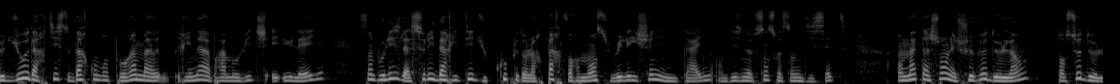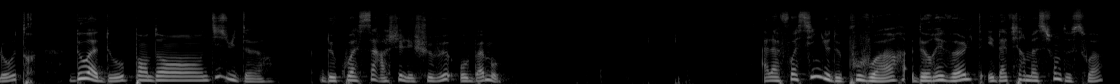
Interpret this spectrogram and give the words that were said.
le duo d'artistes d'art contemporain Marina Abramovic et Uley symbolise la solidarité du couple dans leur performance Relation in Time en 1977, en attachant les cheveux de l'un dans ceux de l'autre, dos à dos, pendant 18 heures. De quoi s'arracher les cheveux au bas mot. À la fois signe de pouvoir, de révolte et d'affirmation de soi,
